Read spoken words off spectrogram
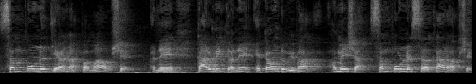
સંપૂર્ણ ધ્યાન આપવામાં આવશે. અને કાર્મિક અને એકાઉન્ટ વિભાગ હંમેશા સંપૂર્ણ સહકાર આપશે.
